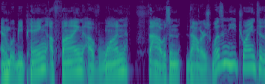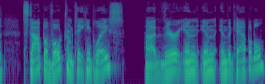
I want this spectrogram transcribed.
and would be paying a fine of $1,000. Wasn't he trying to stop a vote from taking place uh, there in, in, in the Capitol?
